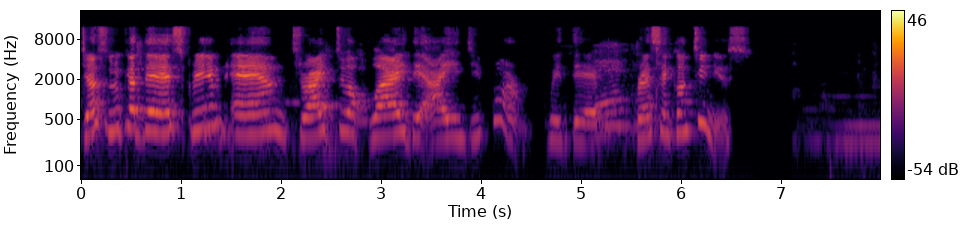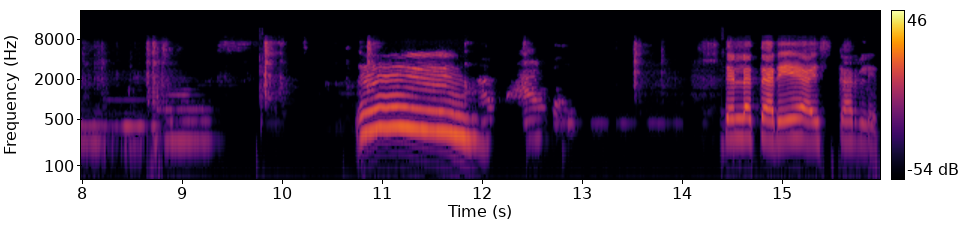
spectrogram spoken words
Just look at the screen and try to apply the ing form with the present continuous. Mm, De la tarea, Scarlett.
